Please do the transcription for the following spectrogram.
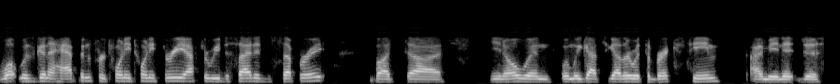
what was going to happen for 2023 after we decided to separate. But uh, you know, when when we got together with the Bricks team, I mean, it just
